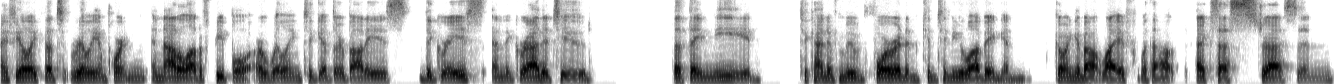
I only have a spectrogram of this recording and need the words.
I feel like that's really important and not a lot of people are willing to give their bodies the grace and the gratitude that they need to kind of move forward and continue loving and going about life without excess stress and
